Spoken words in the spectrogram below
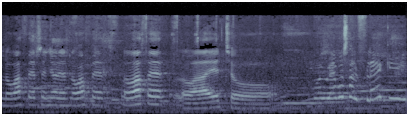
Lo va a hacer, señores, lo va a hacer, lo va a hacer, lo ha hecho. Volvemos al flequi.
